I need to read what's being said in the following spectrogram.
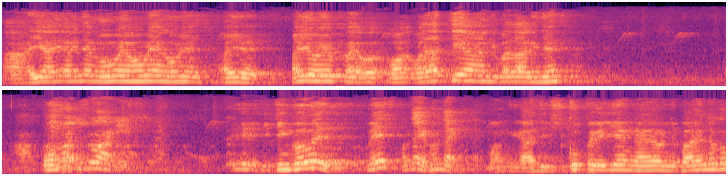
අයියා අයියා අයියා ඕම ඕම ඕම අයියා අයියා ඔය වලක් තියාගෙන බලාගෙන කොහොමද සුවාරිය? ඒ ඉතින් කොහමද මේ හොඳයි හොඳයි. මං අද ස්කූප් එක ලියන් ආවා බලන්නකො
